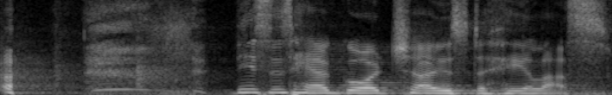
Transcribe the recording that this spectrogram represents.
this is how God chose to heal us.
